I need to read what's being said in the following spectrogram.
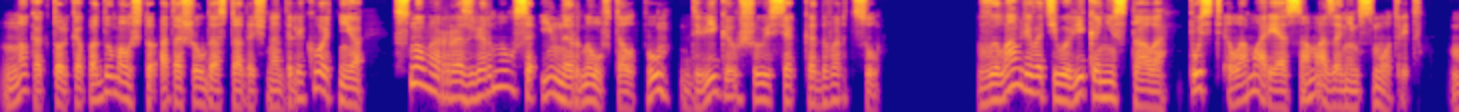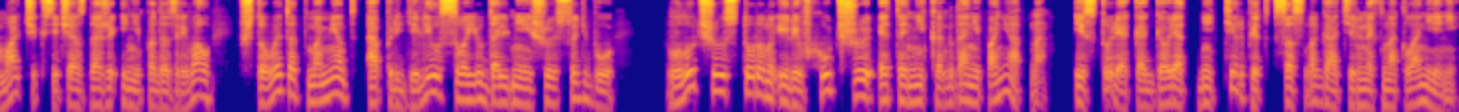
Но как только подумал, что отошел достаточно далеко от нее, снова развернулся и нырнул в толпу, двигавшуюся ко дворцу. Вылавливать его Вика не стала, пусть Ламария сама за ним смотрит. Мальчик сейчас даже и не подозревал, что в этот момент определил свою дальнейшую судьбу. В лучшую сторону или в худшую это никогда не понятно. История, как говорят, не терпит сослагательных наклонений.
